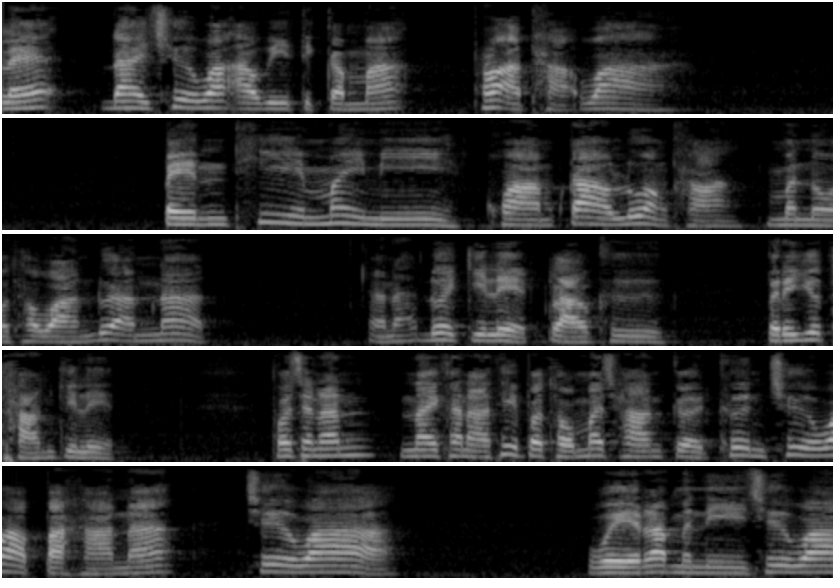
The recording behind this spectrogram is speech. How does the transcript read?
และได้ชื่อว่าอาวีติกมะ เพราะอัฏฐว่า เป็นที่ไม่มีความก้าวล่วงทางมโนทวารด้วยอำนาจนะด้วยกิเลสกล่าวคือปริยุทธานกิเลส เพราะฉะนั้นในขณะที่ปฐมฌานเกิดขึ้น ชื่อว่าปหานะ ชื่อว่าเวรมณี ชื่อว่า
